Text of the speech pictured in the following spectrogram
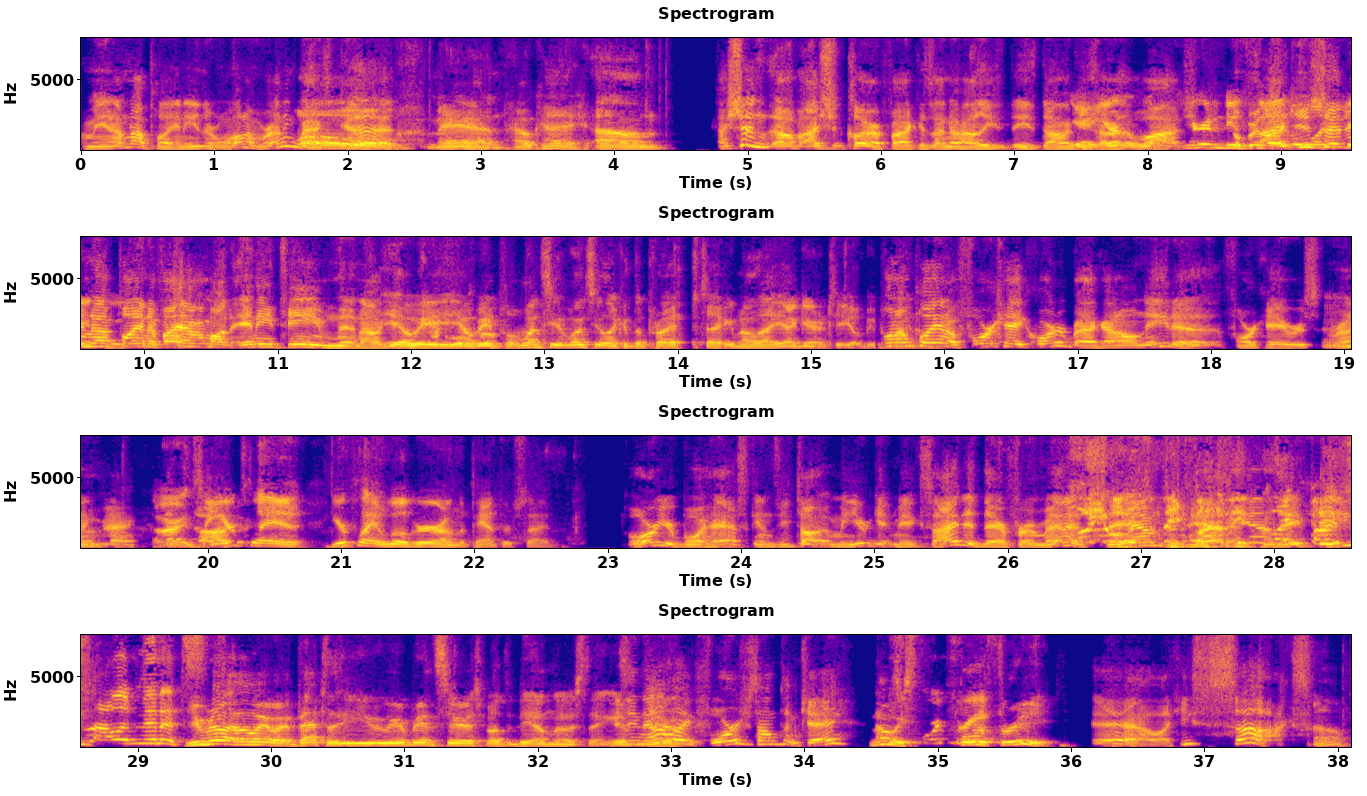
I mean, I'm not playing either one. I'm running back. Whoa, good. man. Okay. Um, I shouldn't. Uh, I should clarify because I know how these these donkeys Yeah, are to watch. you're gonna do five like, you and said you're not playing. If I have him on any team, then I'll get. you'll be you'll be trouble. once you once you look at the price tag and all that. Yeah, I guarantee you'll be When playing. I'm playing a 4K quarterback, I don't need a 4K Mhm. running back. All right, so you're playing you're playing Will Grier on the Panther side. Or your boy Haskins. You talk. I mean, you're getting me excited there for a minute. Oh, Sims and Haskins, like five solid minutes. You really oh, wait wait back to the, you. You're being serious about the Dion Lewis thing. Is he You- now you're- like four something K? no? He's He's 4-3. four three. Yeah, like he sucks. Oh,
